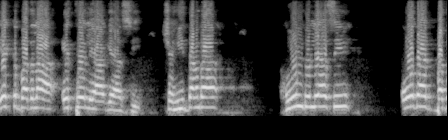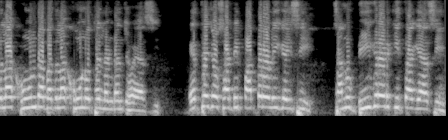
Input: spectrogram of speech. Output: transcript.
ਇੱਕ ਬਦਲਾ ਇੱਥੇ ਲਿਆ ਗਿਆ ਸੀ। ਸ਼ਹੀਦਾਂ ਦਾ ਖੂਨ ਡੁੱਲਿਆ ਸੀ ਉਹਦਾ ਬਦਲਾ, ਖੂਨ ਦਾ ਬਦਲਾ ਖੂਨ ਉੱਥੇ ਲੰਡਨ 'ਚ ਹੋਇਆ ਸੀ। ਇੱਥੇ ਜੋ ਸਾਡੀ ਪੱਤ ਰੋਲੀ ਗਈ ਸੀ, ਸਾਨੂੰ ਡੀਗ੍ਰੇਡ ਕੀਤਾ ਗਿਆ ਸੀ।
